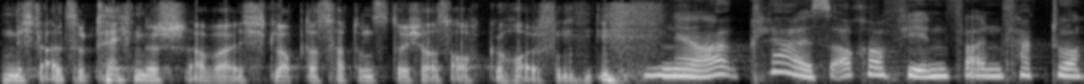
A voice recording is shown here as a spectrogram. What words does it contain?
nicht allzu technisch, aber ich glaube, das hat uns durchaus auch geholfen. Ja, klar, ist auch auf jeden Fall ein Faktor.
